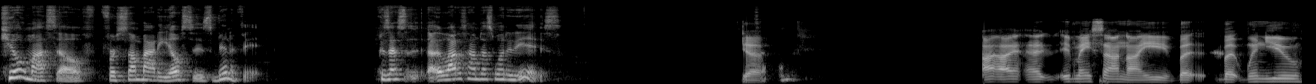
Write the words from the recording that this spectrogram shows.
kill myself for somebody else's benefit. Because that's a lot of times that's what it is. yeah I, I, I it may sound naive but but when you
